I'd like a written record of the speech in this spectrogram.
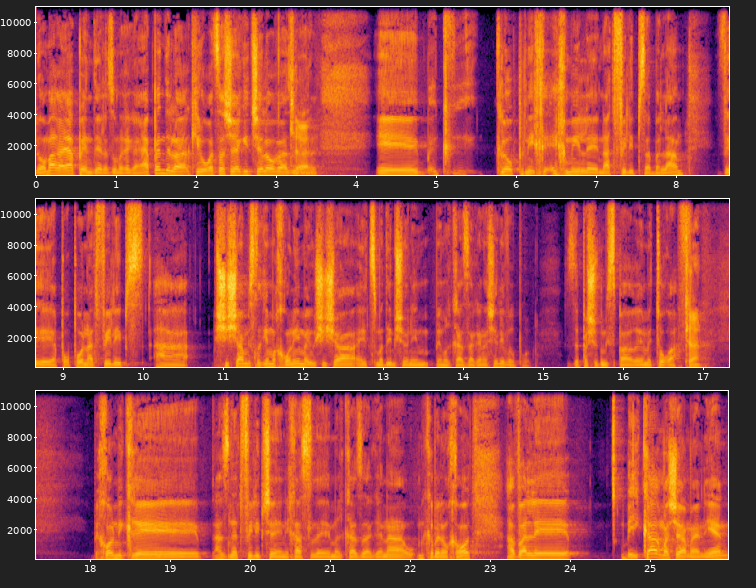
הוא אמר, היה פנדל, אז הוא אומר, רגע, היה פנדל? כאילו הוא רצה שיגיד שלא, ואז הוא... כן. אה, קלופ החמיא לנאט פיליפס הבלם, ואפרופו נאט פיליפס, השישה משחקים האחרונים היו שישה אה, צמדים שונים במרכז ההגנה של ליברפול. זה פשוט מספר אה, מטורף. כן. בכל מקרה, אז נט פיליפס שנכנס למרכז ההגנה, הוא מקבל המחאות, אבל אה, בעיקר מה שהיה מעניין,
